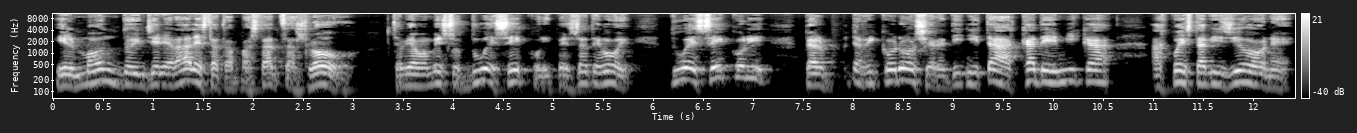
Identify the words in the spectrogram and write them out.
il mondo in generale è stato abbastanza slow, ci abbiamo messo due secoli, pensate voi, due secoli per riconoscere dignità accademica a questa visione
